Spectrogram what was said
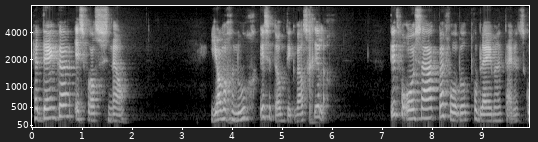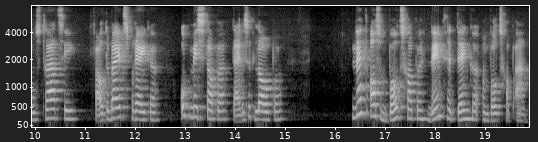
Het denken is vooral snel. Jammer genoeg is het ook dikwijls grillig. Dit veroorzaakt bijvoorbeeld problemen tijdens concentratie, fouten bij het spreken, op misstappen tijdens het lopen. Net als een boodschapper neemt het denken een boodschap aan,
